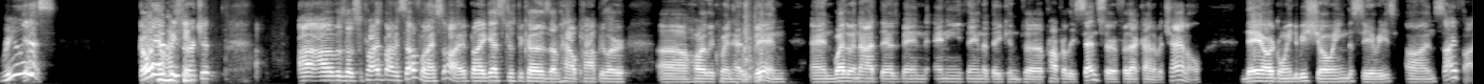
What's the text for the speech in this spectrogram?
Really? Yes. Go ahead, research it. I, I was uh, surprised by myself when I saw it, but I guess just because of how popular uh, Harley Quinn has been, and whether or not there's been anything that they can uh, properly censor for that kind of a channel, they are going to be showing the series on Syfy.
